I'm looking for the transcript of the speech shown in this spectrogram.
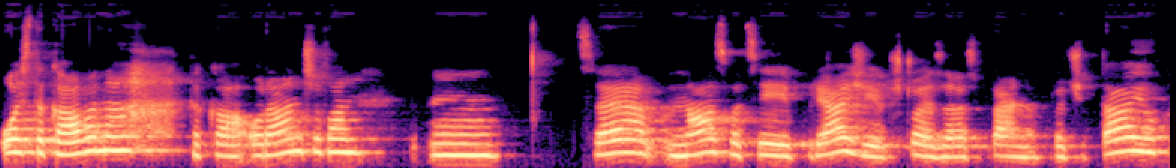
Ось така вона, така оранжева. Це назва цієї пряжі, якщо я зараз правильно прочитаю,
